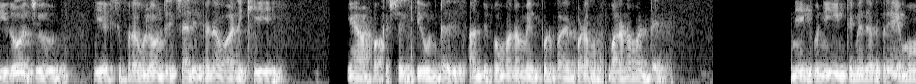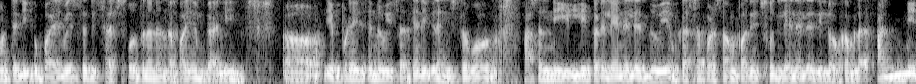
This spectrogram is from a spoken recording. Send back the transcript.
ఈరోజు ఏసు ప్రభులో ఉండి చనిపోయిన వానికి జ్ఞాపక శక్తి ఉంటుంది. అందుకు మనం ఎప్పుడు భయపడం మరణం అంటే నీకు నీ ఇంటి మీద ప్రేమ ఉంటే నీకు భయం వేస్తుంది చచ్చిపోతున్నానన్న భయం కానీ ఎప్పుడైతే నువ్వు ఈ సత్యాన్ని గ్రహిస్తావో అసలు నీ ఇల్లు ఇక్కడ లేనేలేదు నువ్వేం కష్టపడి సంపాదించుకుంది లేనేలేదు ఈ లోకంలో. అన్ని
